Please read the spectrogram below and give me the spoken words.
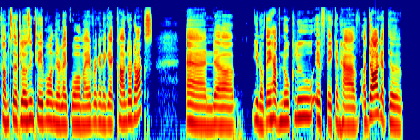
come to the closing table and they're like, "Well, am I ever going to get condo docs?" And uh, you know, they have no clue if they can have a dog at the,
